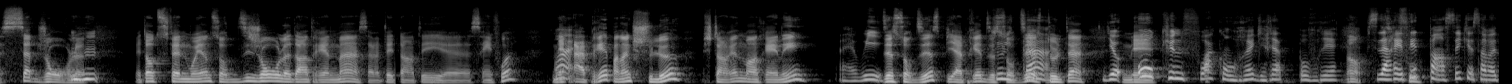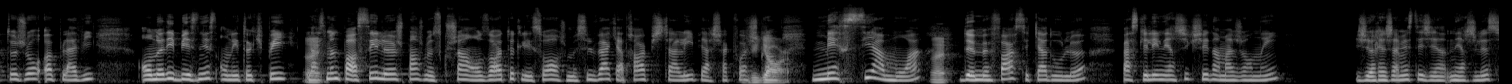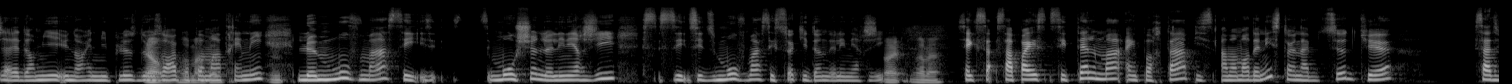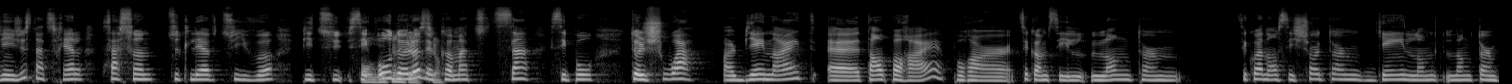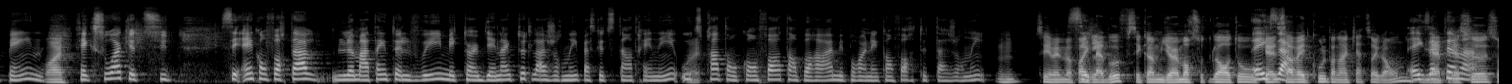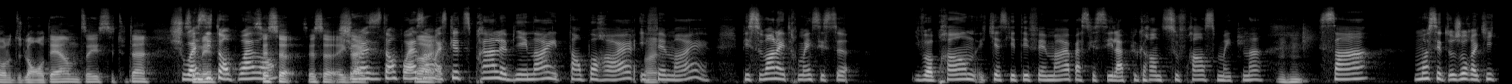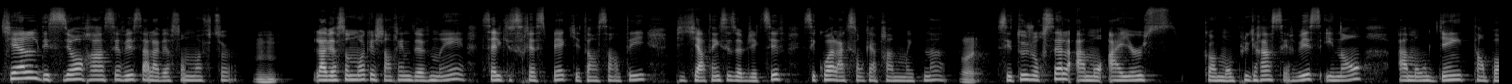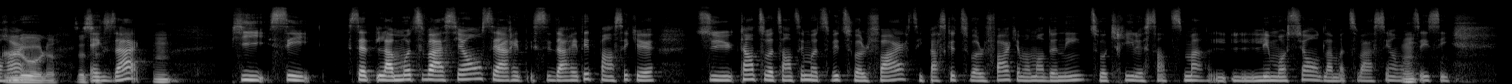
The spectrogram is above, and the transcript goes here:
7 jours là. Mhm. Mettons tu fais une moyenne sur 10 jours d'entraînement, ça va peut-être tenter 5 fois. Mais Ouais. après pendant que je suis là, puis je suis en train de m'entraîner, Ben oui. 10 sur 10 puis après 10 Tout sur le 10 temps. tout le temps. Il n'y a Mais- aucune fois qu'on regrette, pour vrai. C'est d'arrêter de penser que ça va être toujours hop la vie. On a des business, on est occupé. La semaine passée, là, je pense que je me suis couchée à 11 h tous les soirs. Je me suis levée à 4 h puis je suis allée. Puis à chaque fois, je suis comme, merci à moi Ouais. de me faire ce cadeau-là parce que l'énergie que j'ai dans ma journée, j'aurais jamais cette énergie-là si j'avais dormi une heure et demie plus, deux Non, heures pour pas m'entraîner. Mm. Le mouvement, c'est motion, l'énergie, c'est du mouvement, c'est ça qui donne de l'énergie. Vraiment. C'est que ça, ça pèse, c'est tellement important. Puis à un moment donné, c'est une habitude que ça devient juste naturel. Ça sonne, tu te lèves, tu y vas. Puis tu, c'est au-delà de comment tu te sens. C'est pour, tu as le choix, un bien-être euh, temporaire pour un, tu sais, comme c'est long-term. C'est quoi, non? C'est short-term gain, long- long-term pain. Ouais. Fait que soit que tu. C'est inconfortable le matin te lever, mais que tu as un bien-être toute la journée parce que tu t'es entraîné, ou Ouais. tu prends ton confort temporaire, mais pour un inconfort toute ta journée. Mhm. C'est la même affaire avec la bouffe. C'est comme il y a un morceau de gâteau, que Exact. ça va être cool pendant 4 secondes. Mais Exactement. après ça, sur du long terme, tu sais, c'est tout le temps. Choisis ton poison. C'est ça, c'est ça, exact. Choisis ton poison. Ouais. Est-ce que tu prends le bien-être temporaire, éphémère? Puis souvent, l'être humain, c'est ça. Il va prendre qu'est-ce qui est éphémère parce que c'est la plus grande souffrance maintenant. Mhm, Sans. Moi, c'est toujours, OK, quelle décision rend service à la version de moi future? mhm. La version de moi que je suis en train de devenir, celle qui se respecte, qui est en santé, puis qui atteint ses objectifs, c'est quoi l'action qu'elle prend maintenant? Ouais. C'est toujours celle à mon higher, comme mon plus grand service et non à mon gain temporaire. Là, ça. Exact. Mm. Puis c'est cette la motivation, c'est arrêter- c'est d'arrêter de penser que tu quand tu vas te sentir motivé, tu vas le faire, c'est parce que tu vas le faire qu'à un moment donné, tu vas créer le sentiment, l'émotion de la motivation, Mm. c'est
